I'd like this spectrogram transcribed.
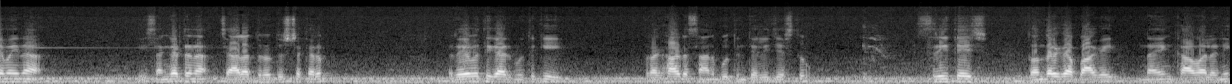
ఏమైనా ఈ సంఘటన చాలా దురదృష్టకరం. రేవతి గారి మృతికి ప్రగాఢ సానుభూతిని తెలియజేస్తూ శ్రీతేజ్ తొందరగా బాగై నయం కావాలని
